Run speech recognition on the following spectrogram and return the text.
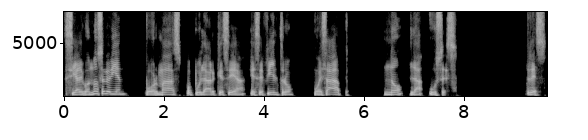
si algo no se ve bien, por más popular que sea ese filtro o esa app, no la uses. 3.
